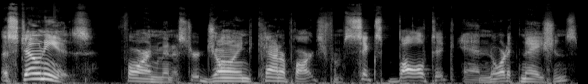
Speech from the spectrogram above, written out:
Estonia's foreign minister joined counterparts from six Baltic and Nordic nations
